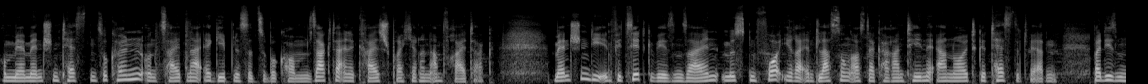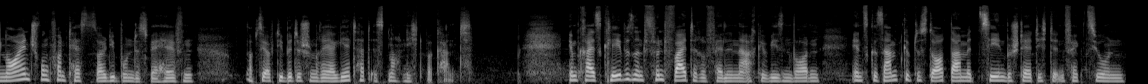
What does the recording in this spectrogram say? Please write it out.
um mehr Menschen testen zu können und zeitnah Ergebnisse zu bekommen, sagte eine Kreissprecherin am Freitag. Menschen, die infiziert gewesen seien, müssten vor ihrer Entlassung aus der Quarantäne erneut getestet werden. Bei diesem neuen Schwung von Tests soll die Bundeswehr helfen. Ob sie auf die Bitte schon reagiert hat, ist noch nicht bekannt. Im Kreis Kleve sind fünf weitere Fälle nachgewiesen worden. Insgesamt gibt es dort damit zehn bestätigte Infektionen.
